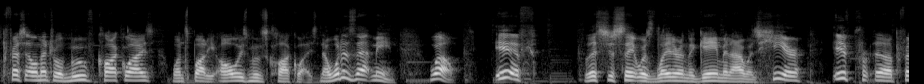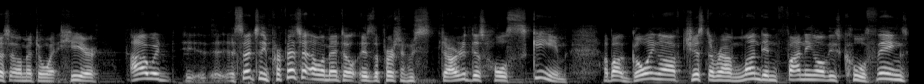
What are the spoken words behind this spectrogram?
Professor Elemental will move clockwise one spot. He always moves clockwise. Now what does that mean? Well, if, let's just say it was later in the game and I was here, if uh, Professor Elemental went here, I would essentially Professor Elemental is the person who started this whole scheme about going off just around London, finding all these cool things,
